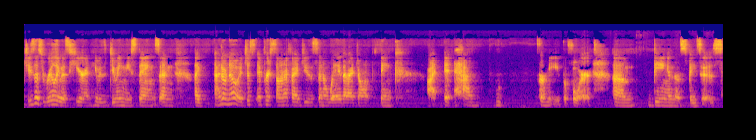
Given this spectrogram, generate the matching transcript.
jesus really was here and he was doing these things and like I don't know. It just it personified Jesus in a way that I don't think I, it had for me before um, being in those spaces.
